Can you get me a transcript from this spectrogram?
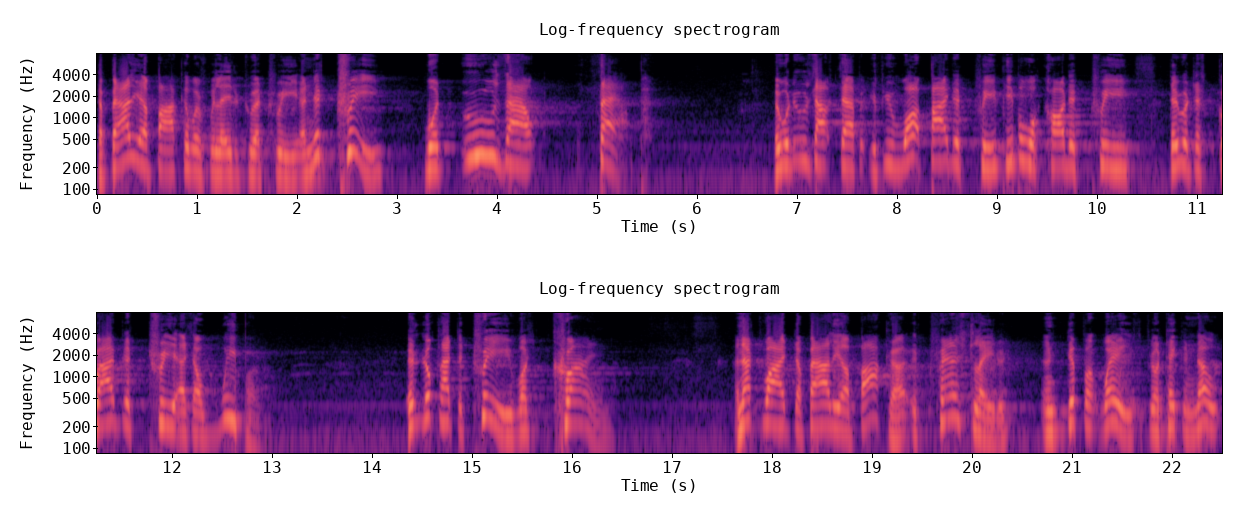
The valley of Baca was related to a tree, and this tree would ooze out sap. It would ooze out sap. If you walk by the tree, people would call the tree, they would describe the tree as a weeper. It looked like the tree was crying. And that's why the Valley of Baca is translated in different ways. If you're taking notes,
